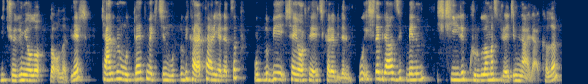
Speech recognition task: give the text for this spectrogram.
bir çözüm yolu da olabilir. Kendimi mutlu etmek için mutlu bir karakter yaratıp mutlu bir şey ortaya çıkarabilirim. Bu işte birazcık benim şiiri kurgulama sürecimle alakalı.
